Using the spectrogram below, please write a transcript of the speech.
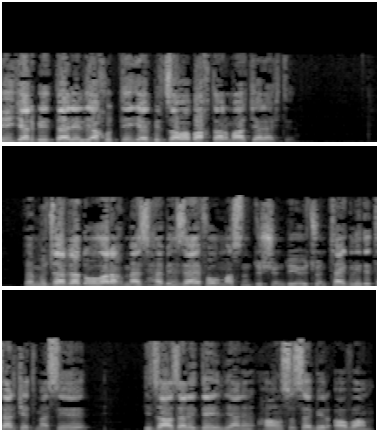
digər bir dəlil yaxud digər bir cavab axtarmaq gərəkdir və mücərrəd olaraq məzhəbin zəif olmasını düşündüyü üçün təqlidi tərk etməsi icazəli deyil. Yəni, hansısa bir avam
